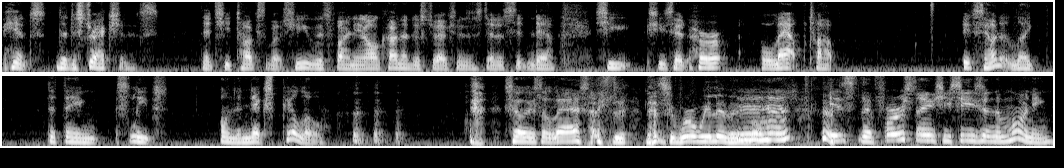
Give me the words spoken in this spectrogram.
Hence the distractions that she talks about. She was finding all kind of distractions instead of sitting down. She she said her laptop it sounded like the thing sleeps on the next pillow. so it's the last That's the that's the world we live in. Paul. it's the first thing she sees in the morning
